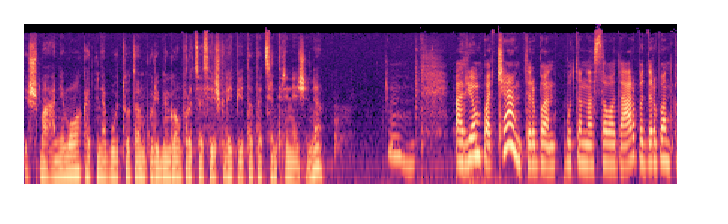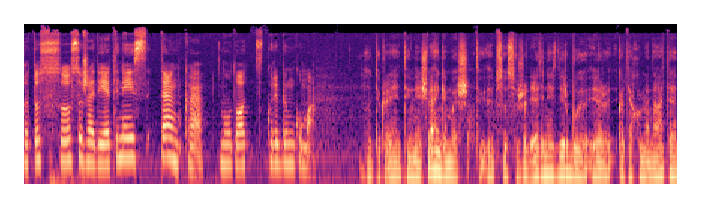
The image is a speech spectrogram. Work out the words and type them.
išmanimo, kad nebūtų tam kūrybingumo procese iškreipyta ta centrinė žinia. Mhm. Ar jums pačiam dirbant būtent savo darbą, dirbant kartu su sužadėtiniais, tenka naudoti kūrybingumą? Nu, tikrai tai neišvengiama, aš taip su sužadėtiniais dirbu ir katechumenate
